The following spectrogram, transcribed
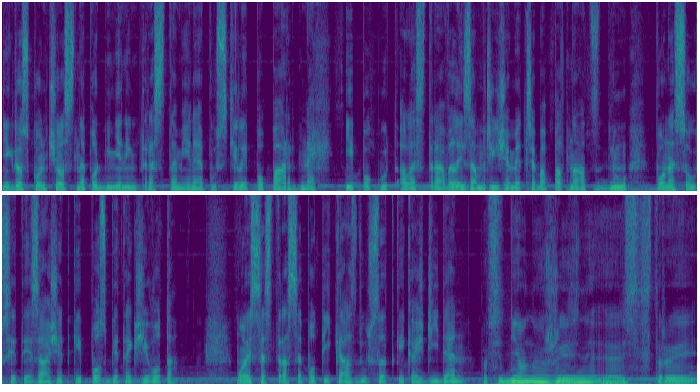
Někdo skončil s nepodmíněným trestem, jiné pustili po pár dnech. I pokud ale strávili za mřížemi třeba 15 dnů, ponesou si ty zážitky po zbytek života. Moje sestra se potýká s důsledky každý den. Повседневную жизнь э, сестры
